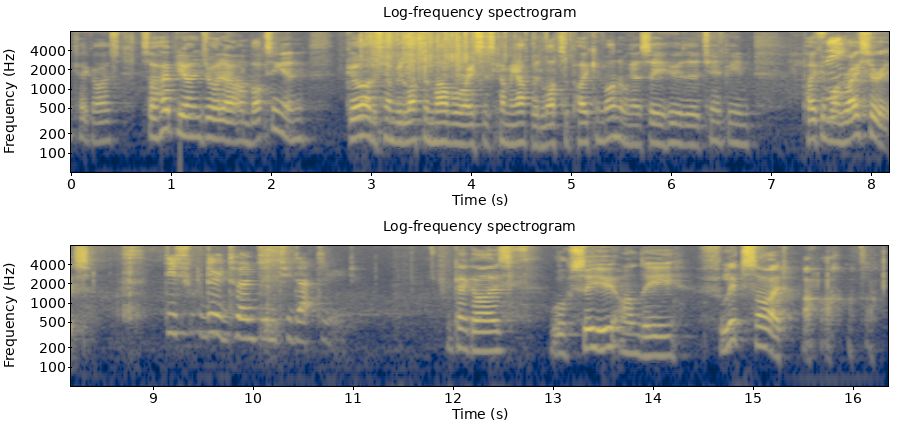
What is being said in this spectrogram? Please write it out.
Okay, guys. So I hope you enjoyed our unboxing, and God, there's going to be lots of marble races coming up with lots of Pokemon, and we're going to see who the champion Pokemon See? racer is. This dude turns into that dude. Okay, guys. We'll see you on the flip side.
